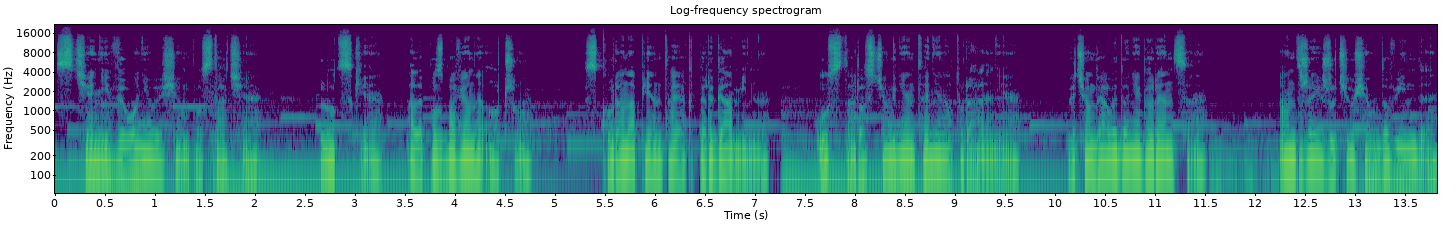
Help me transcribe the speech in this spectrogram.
Z cieni wyłoniły się postacie. Ludzkie, ale pozbawione oczu. Skóra napięta jak pergamin, usta rozciągnięte nienaturalnie. Wyciągały do niego ręce. Andrzej rzucił się do windy,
